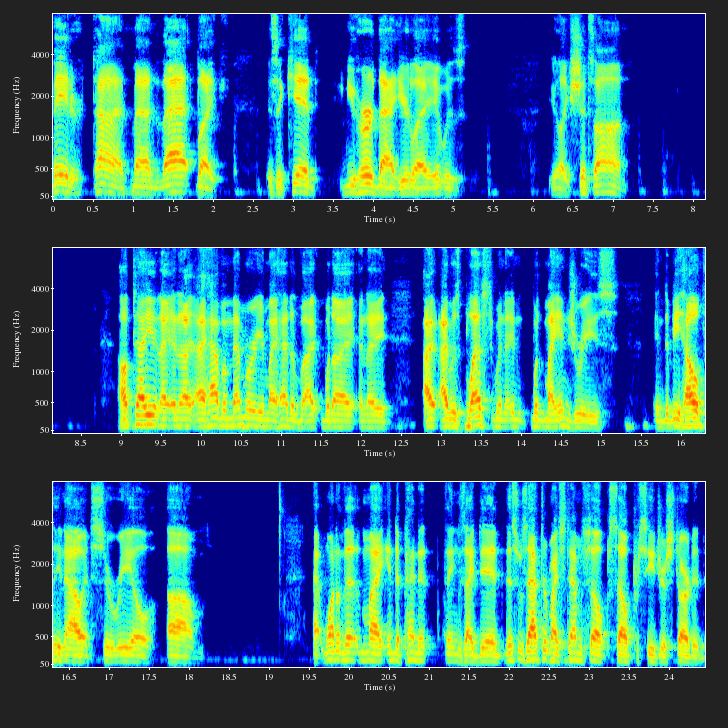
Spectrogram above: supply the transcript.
Vader time, man. That like as a kid, you heard that, you're like, it was, you're like, shit's on. I'll tell you, and I, and I, I have a memory in my head of I, what I and I, I, I was blessed when in, with my injuries, and to be healthy now, it's surreal. Um, at one of the my independent things I did. This was after my stem cell cell procedure started,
